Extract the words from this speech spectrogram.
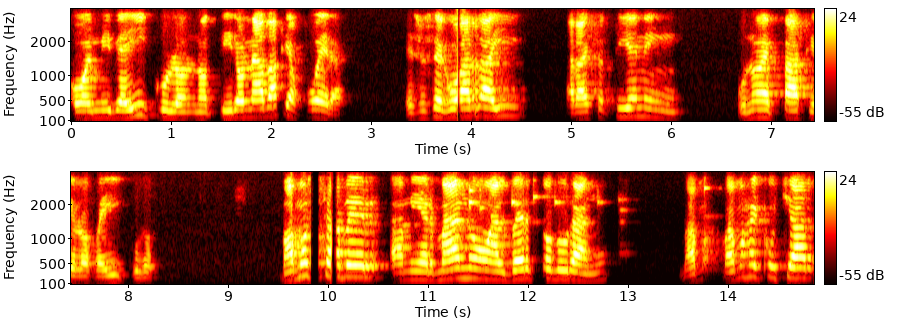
o en mi vehículo no tiro nada hacia afuera. Eso se guarda ahí, para eso tienen unos espacios los vehículos. Vamos a ver a mi hermano Alberto Durán. Vamos, vamos a escuchar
